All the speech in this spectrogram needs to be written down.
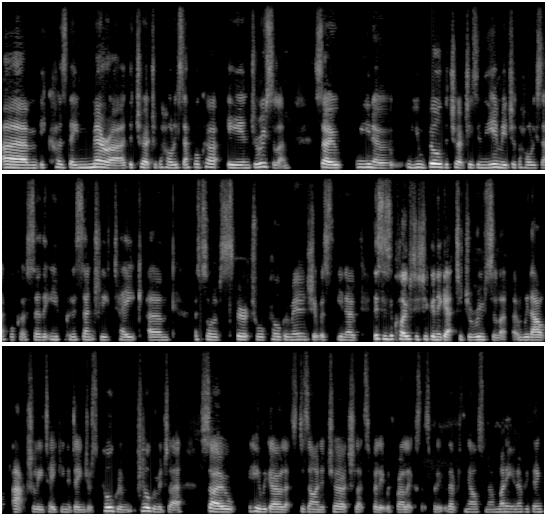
um, because they mirror the Church of the Holy Sepulchre in Jerusalem. So you know you build the churches in the image of the Holy Sepulchre so that you could essentially take um, a sort of spiritual pilgrimage. It was, you know, this is the closest you're going to get to Jerusalem without actually taking a dangerous pilgrim pilgrimage there. So here we go. Let's design a church. Let's fill it with relics. Let's fill it with everything else and our money and everything.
